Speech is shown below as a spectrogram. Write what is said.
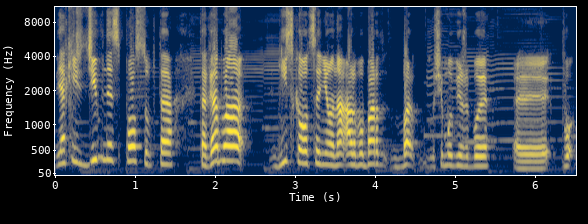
w jakiś dziwny sposób ta, ta gra była nisko oceniona, albo bardzo, bar, się mówi, że były yy, po,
